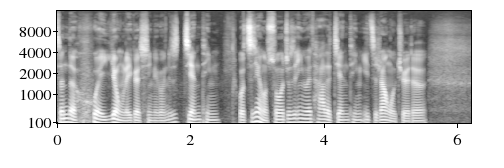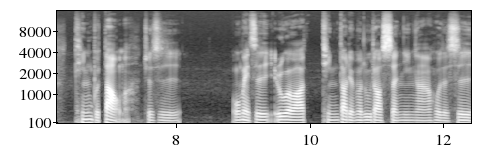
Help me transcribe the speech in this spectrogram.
真的会用了一个新的功能，就是监听。我之前有说，就是因为它的监听一直让我觉得听不到嘛，就是我每次如果我要听到底有没有录到声音啊，或者是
